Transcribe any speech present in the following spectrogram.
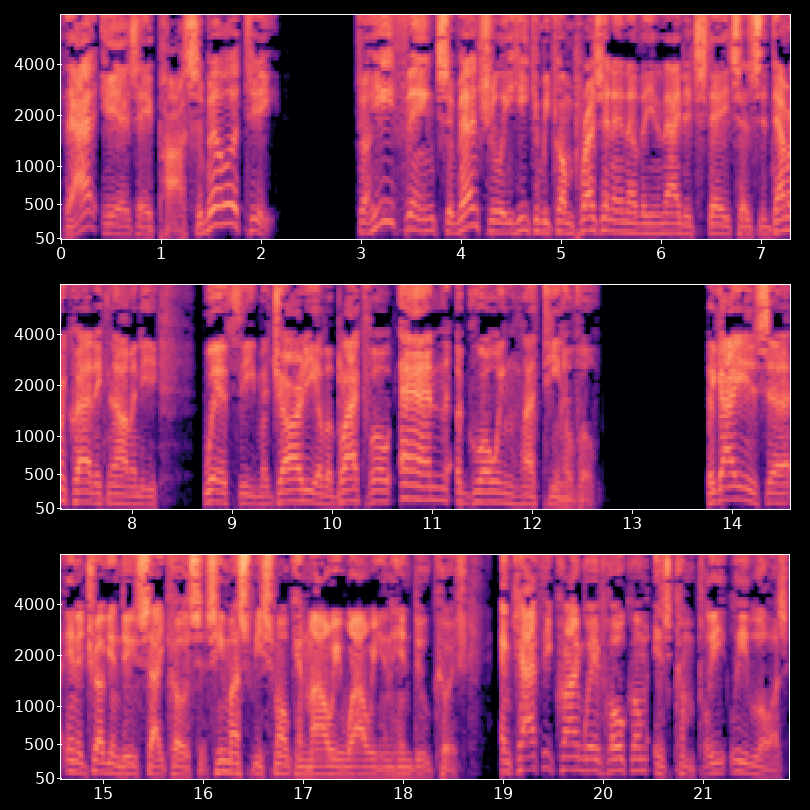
That is a possibility. So he thinks eventually he can become president of the United States as the Democratic nominee with the majority of a black vote and a growing Latino vote. The guy is uh, in a drug-induced psychosis. He must be smoking Maui Wowie and Hindu Kush. And Kathy Crime Wave Hochul is completely lost.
